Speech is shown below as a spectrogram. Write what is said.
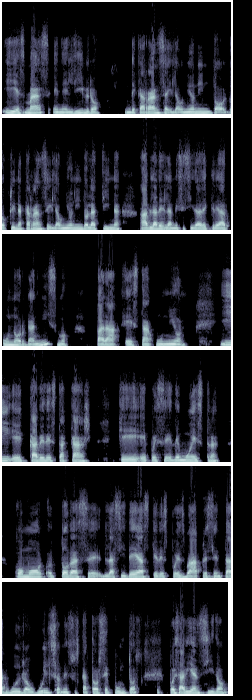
Y es más en el libro de Carranza y la Unión Indo, Doctrina Carranza y la Unión Indolatina habla de la necesidad de crear un organismo para esta unión y eh, cabe destacar que eh, pues se demuestra como eh, todas eh, las ideas que después va a presentar Woodrow Wilson en sus 14 puntos, pues habían sido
